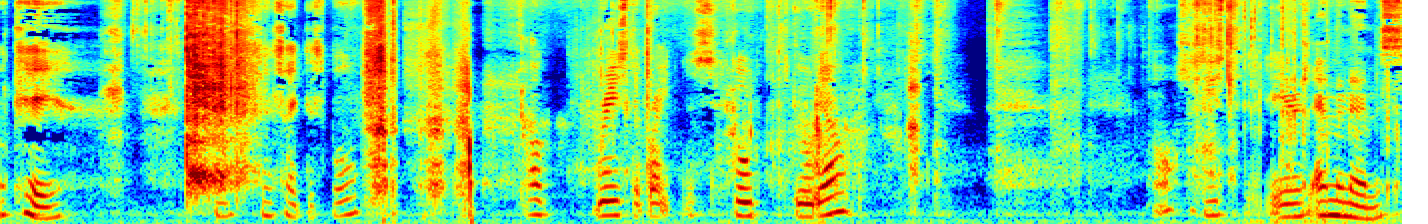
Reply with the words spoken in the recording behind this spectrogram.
Okay, inside this bowl. I'll raise the brightness. Go go down. Also, these there's M&M's.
